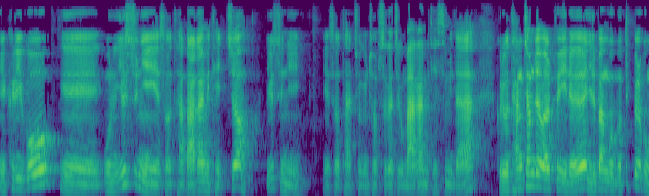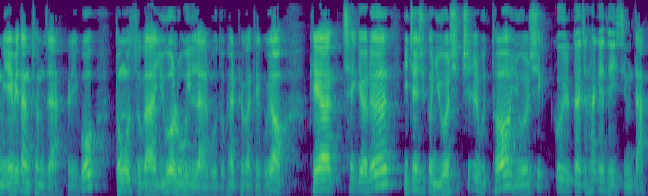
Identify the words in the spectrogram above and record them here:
예, 그리고 예, 오늘 1순위에서 다 마감이 됐죠? 1순위 에서 다 지금 접수가 지금 마감이 됐습니다. 그리고 당첨자 발표일은 일반공급 특별공급 예비 당첨자 그리고 동호수가 6월 5일 날 모두 발표가 되고요. 계약 체결은 2019년 6월 17일부터 6월 19일까지 하게 되어 있습니다.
